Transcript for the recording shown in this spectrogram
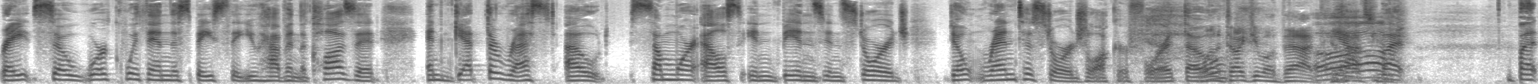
right? So work within the space that you have in the closet and get the rest out somewhere else in bins in storage. Don't rent a storage locker for it though. I want to talk to you about that. Oh. yeah, but but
